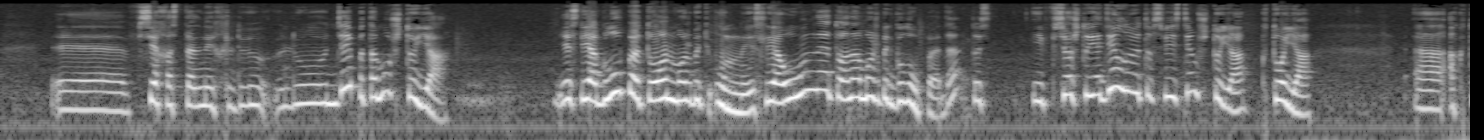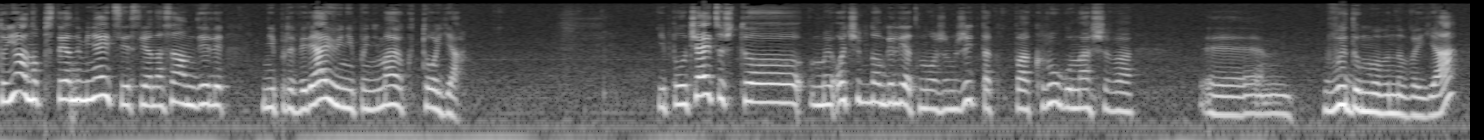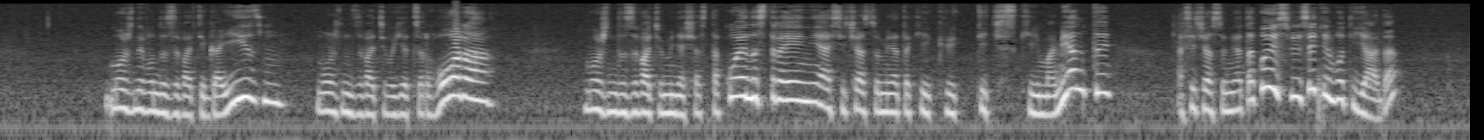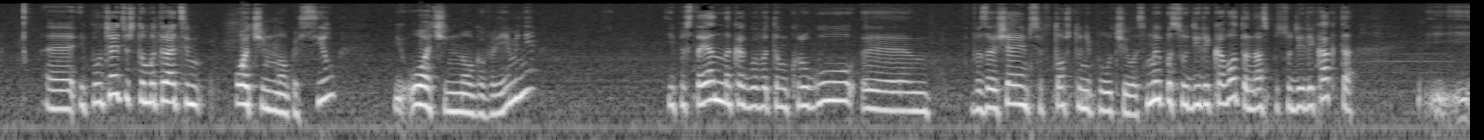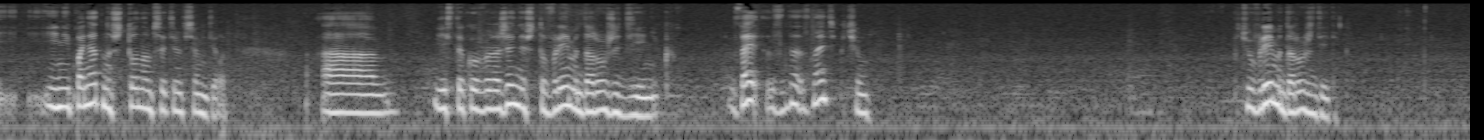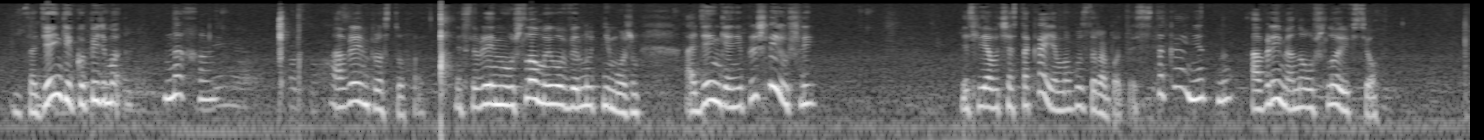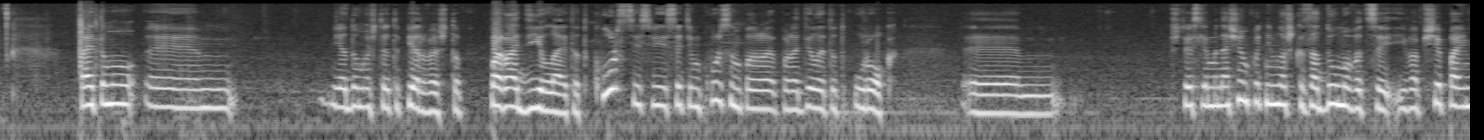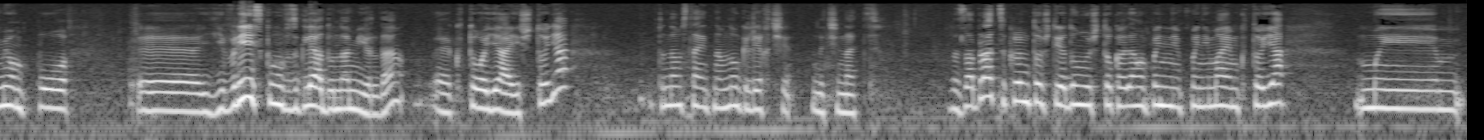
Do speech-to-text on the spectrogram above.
э, всех остальных лю- людей, потому что я. Если я глупая, то он может быть умный. Если я умная, то она может быть глупая, да? То есть и все, что я делаю, это в связи с тем, что я, кто я. Э, а кто я, оно постоянно меняется, если я на самом деле не проверяю и не понимаю, кто я. И получается, что мы очень много лет можем жить так по кругу нашего э, выдуманного я. Можно его называть эгоизм, можно называть его Ецергора, можно называть у меня сейчас такое настроение, а сейчас у меня такие критические моменты, а сейчас у меня такое, и в связи с этим вот я, да? Э, и получается, что мы тратим очень много сил и очень много времени – и постоянно как бы в этом кругу э, возвращаемся в то, что не получилось. Мы посудили кого-то, нас посудили как-то, и, и непонятно, что нам с этим всем делать. А есть такое выражение, что время дороже денег. Зна, знаете почему? Почему время дороже денег? За деньги купить. Наха. А время просто уходит. Если время ушло, мы его вернуть не можем. А деньги, они пришли и ушли. Если я вот сейчас такая, я могу заработать. Если такая, нет. Ну, а время, оно ушло и все. Поэтому э, я думаю, что это первое, что породило этот курс, и в связи с этим курсом породило этот урок. Э, что если мы начнем хоть немножко задумываться и вообще поймем по э, еврейскому взгляду на мир, да, э, кто я и что я, то нам станет намного легче начинать разобраться. Кроме того, что я думаю, что когда мы понимаем, кто я, мы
